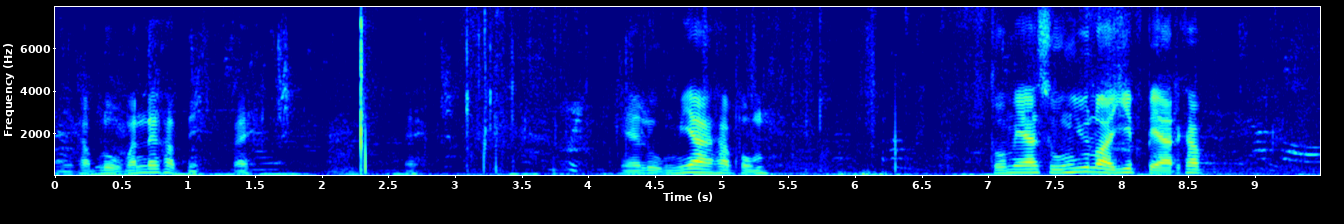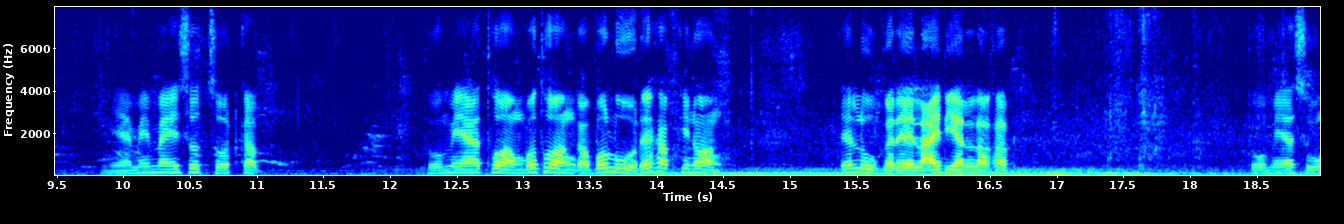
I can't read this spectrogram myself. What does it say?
นี่ครับลูกมันได้ครับนี่ไปแม่ลูกเมียครับผม ตัวแม่สูงอยู่ร้อยยี่แปดครับ แม่ไม่ไม่สดสดๆครับ ตัวแม่ท่วงบ่ท่วงกับบ่รู้เด้ครับ พี่น้องแต่ลูกก็ได้หลายเดือนแล้วครับ ตัวแม่สูง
